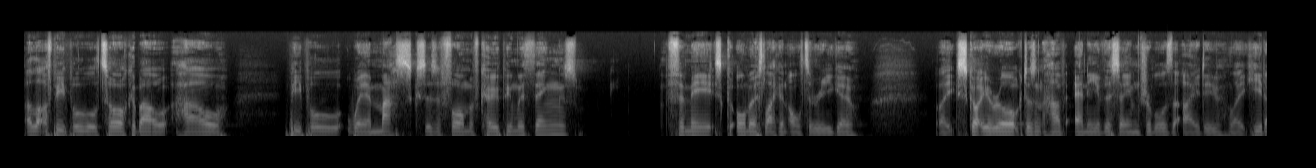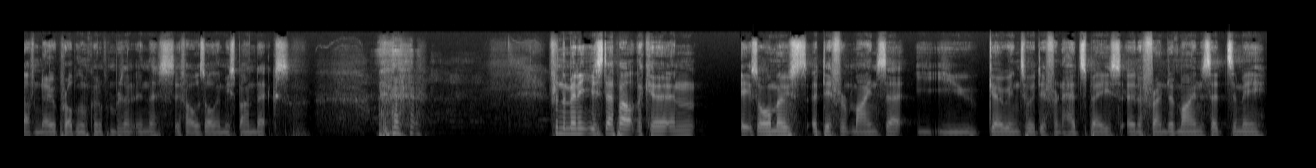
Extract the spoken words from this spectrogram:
A lot of people will talk about how people wear masks as a form of coping with things. For me, it's almost like an alter ego. Like Scotty Rourke doesn't have any of the same troubles that I do. Like he'd have no problem coming up and presenting this if I was all in my spandex. From the minute you step out the curtain, it's almost a different mindset. You go into a different headspace. And a friend of mine said to me,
